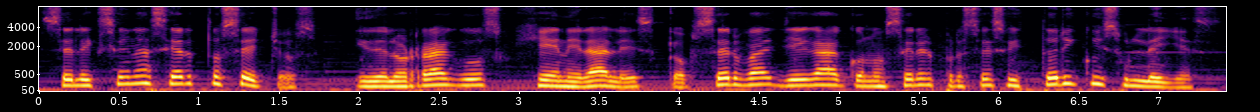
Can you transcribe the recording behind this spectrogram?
selecciona ciertos hechos y de los rasgos generales que observa llega a conocer el proceso histórico y sus leyes.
